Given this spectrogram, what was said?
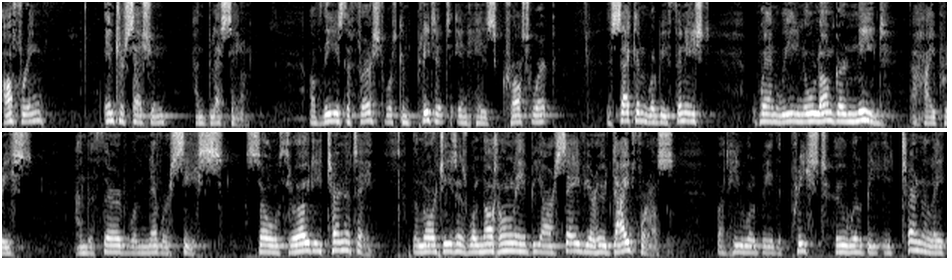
offering, intercession, and blessing. Of these, the first was completed in his cross work. The second will be finished when we no longer need a high priest and the third will never cease. So, throughout eternity, the Lord Jesus will not only be our Saviour who died for us, but he will be the priest who will be eternally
